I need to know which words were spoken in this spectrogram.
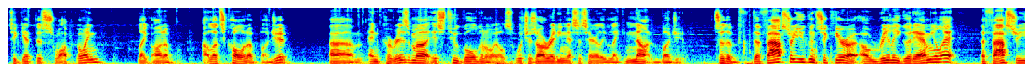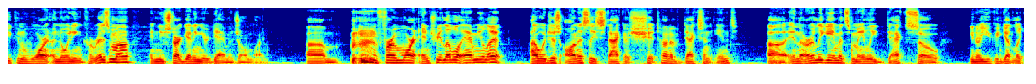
to get this swap going, like on a, let's call it a budget. Um, and Charisma is two golden oils, which is already necessarily like not budget. So the, the faster you can secure a, a really good amulet, the faster you can warrant anointing Charisma, and you start getting your damage online. Um, for a more entry-level amulet, I would just honestly stack a shit ton of Dex and Int uh, in the early game, it's mainly Dex, so you know you can get like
